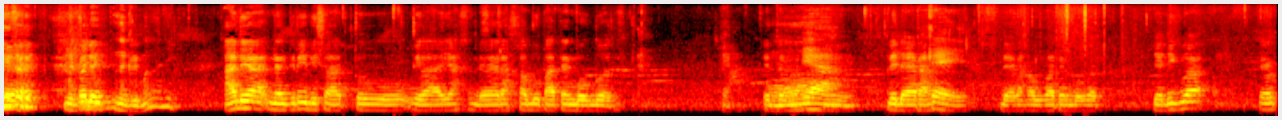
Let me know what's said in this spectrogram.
Negeri, negeri mana nih ada negeri di suatu wilayah daerah Kabupaten Bogor. Ya. Itu. Oh. Hmm, di daerah. Oke. daerah Kabupaten Bogor. Jadi gua ya,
